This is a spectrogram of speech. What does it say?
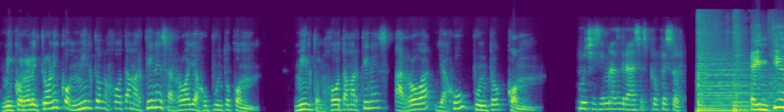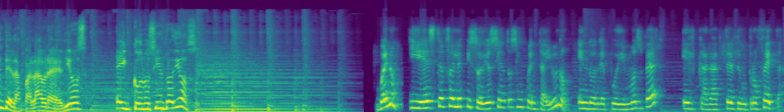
Mi correo electrónico, miltonjmartinez.yahoo.com yahoo.com Muchísimas gracias, profesor. Entiende la palabra de Dios en conociendo a Dios. Bueno, y este fue el episodio 151, en donde pudimos ver el carácter de un profeta,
